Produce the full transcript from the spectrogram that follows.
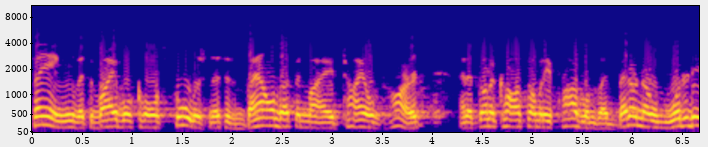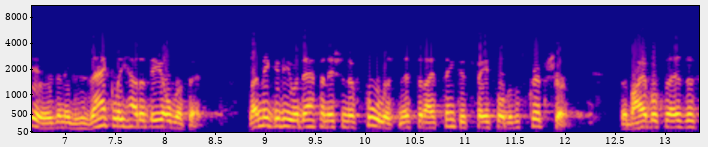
thing that the Bible calls foolishness, is bound up in my child's heart and it's going to cause so many problems, I better know what it is and exactly how to deal with it. Let me give you a definition of foolishness that I think is faithful to the Scripture. The Bible says, The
